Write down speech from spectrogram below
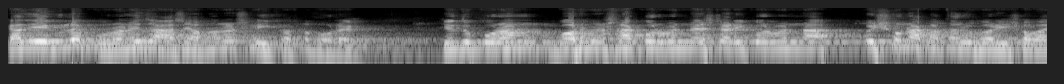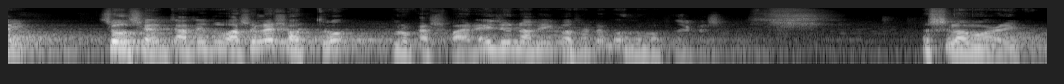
কাজে এগুলো কোরআনে যা আছে আপনারা সেই কথা বলেন। কিন্তু কোরআন গবেষণা করবেন না, স্টাডি করবেন না, ওই শোনা কথার উপরেই সবাই চলছেন। তাতে তো আসলে সত্য প্রকাশ পায় না। এই জন্য আমি এই কথাটা বললাম আপনাদের কাছে। আসসালামু আলাইকুম।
